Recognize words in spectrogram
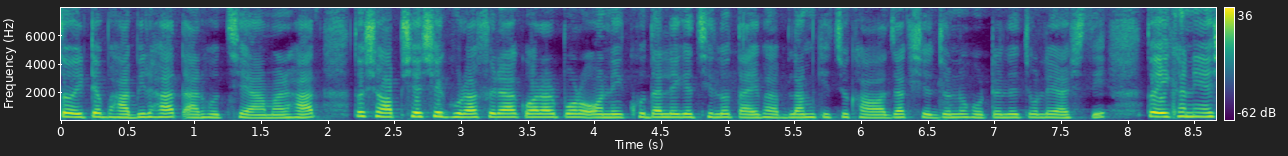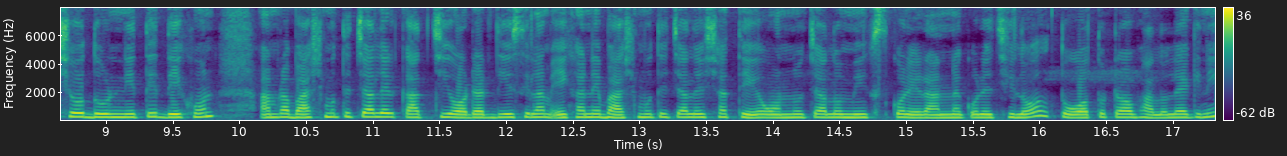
তো এটা ভাবির হাত আর হচ্ছে আমার হাত। তো সব শেষে ঘোরাফেরা করার পর অনেক ক্ষুধা লেগেছিল, তাই ভাবলাম কিছু খাওয়া যাক, সেজন্য হোটেলে চলে আসছি। তো এখানে এসেও দুর্নীতি, দেখুন আমরা বাসমতি চালের কাচ্চি অর্ডার দিয়েছিলাম, এখানে বাসমতি চালের সাথে অন্য চালও মিক্স করে রান্না করেছিল, তো অতটাও ভালো লাগেনি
